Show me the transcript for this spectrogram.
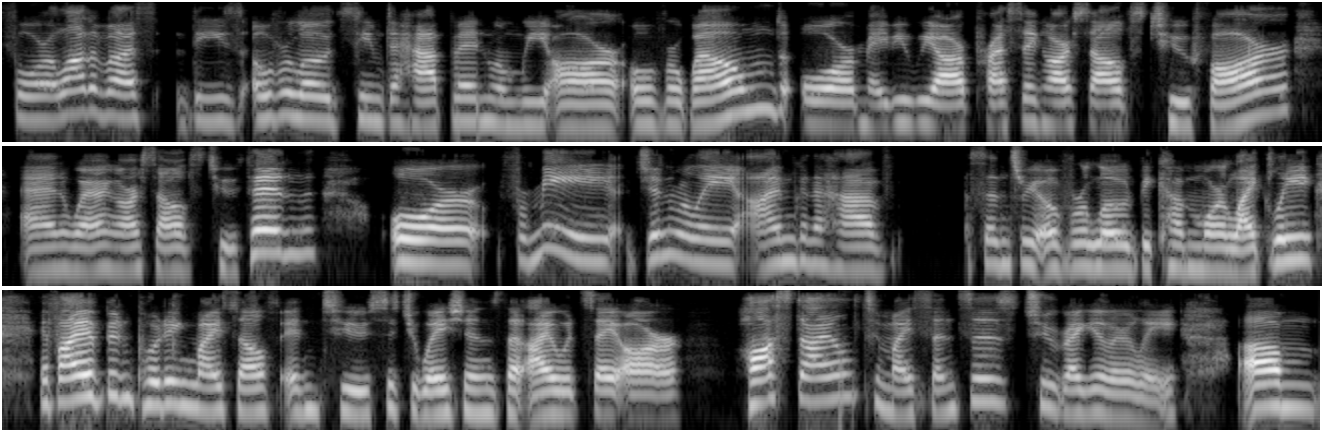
for a lot of us, these overloads seem to happen when we are overwhelmed, or maybe we are pressing ourselves too far and wearing ourselves too thin. Or for me, generally, I'm going to have sensory overload become more likely if I have been putting myself into situations that I would say are hostile to my senses too regularly. Um,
